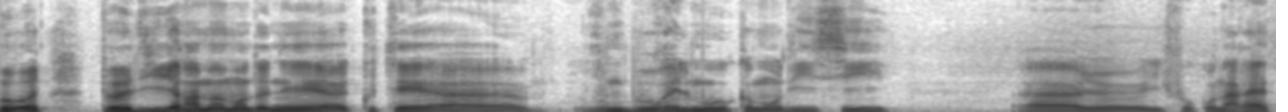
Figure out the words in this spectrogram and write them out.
ou autre peut dire à un moment donné, euh, écoutez, euh, vous me bourrez le mot, comme on dit ici, euh, il faut qu'on arrête.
